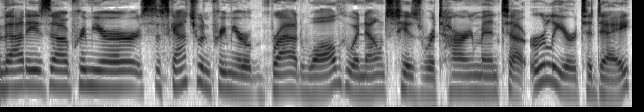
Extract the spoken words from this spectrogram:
That is uh, Premier Saskatchewan Premier Brad Wall, who announced his retirement uh, earlier today.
